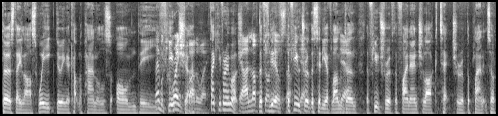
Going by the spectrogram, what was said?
Thursday last week doing a couple of panels on the they were future. Great, by the way. Thank you very much. Yeah, I love the, John Hill stuff. The future yeah. of the City of London, yeah. the future of the financial architecture of the planet, and so on.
